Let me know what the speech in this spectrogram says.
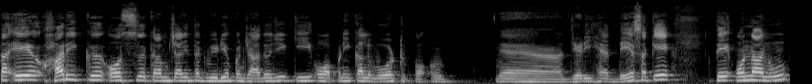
ਤਾਂ ਇਹ ਹਰ ਇੱਕ ਉਸ ਕਰਮਚਾਰੀ ਤੱਕ ਵੀਡੀਓ ਪਹੁੰਚਾ ਦਿਓ ਜੀ, ਕਿ ਉਹ ਆਪਣੀ ਕੱਲ ਵੋਟ ਪ- ਜਿਹੜੀ ਹੈ ਦੇ ਸਕੇ। ਤੇ ਉਹਨਾਂ ਨੂੰ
